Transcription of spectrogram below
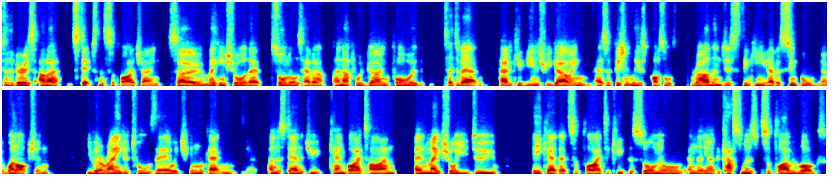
to the various other steps in the supply chain. So making sure that sawmills have a, enough wood going forward. So it's about how to keep the industry going as efficiently as possible, rather than just thinking you have a simple you know, one option. You've got a range of tools there which you can look at and understand that you can buy time and make sure you do eke out that supply to keep the sawmill and the you know the customers supply with logs.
